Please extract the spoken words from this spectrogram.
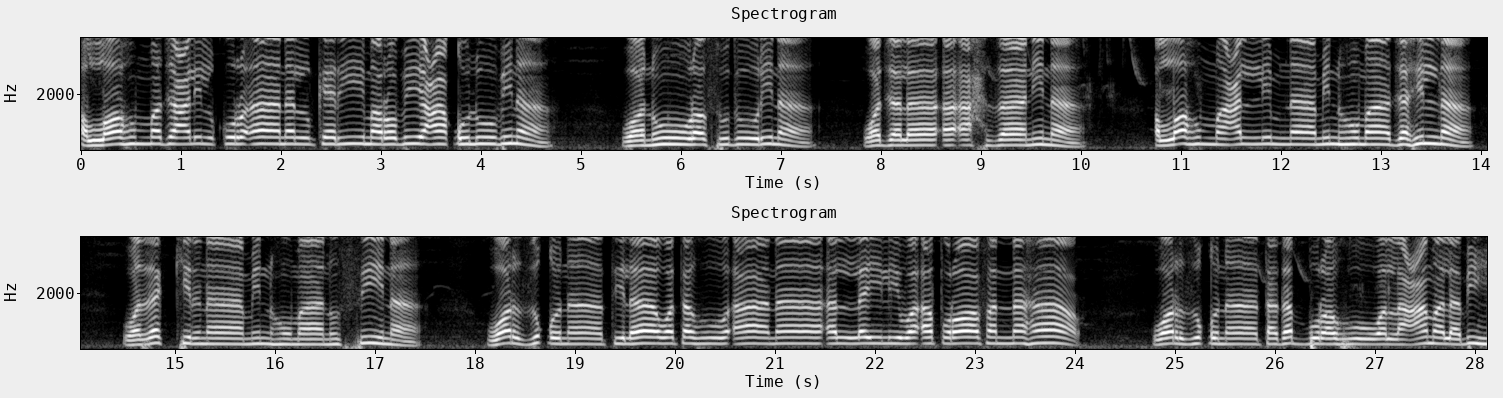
اللهم اجعل القرآن الكريم ربيع قلوبنا ونور صدورنا وجلاء أحزاننا. اللهم علمنا منه ما جهلنا وذكرنا منه ما نسينا. وارزقنا تلاوته آناء الليل وأطراف النهار. وارزقنا تدبره والعمل به.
